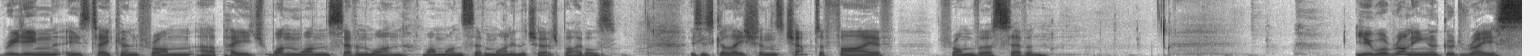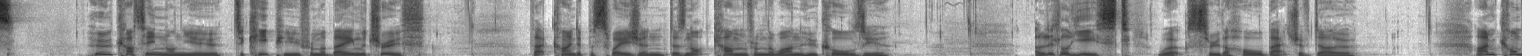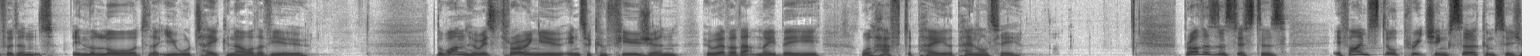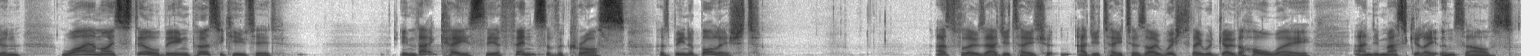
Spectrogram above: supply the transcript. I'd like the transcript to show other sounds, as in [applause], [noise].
Reading is taken from uh, page 1171, 1171 in the Church Bibles. This is Galatians chapter 5 from verse 7. You were running a good race. Who cut in on you to keep you from obeying the truth? That kind of persuasion does not come from the one who calls you. A little yeast works through the whole batch of dough. I'm confident in the Lord that you will take no other view. The one who is throwing you into confusion, whoever that may be, will have to pay the penalty. Brothers and sisters, if I'm still preaching circumcision, why am I still being persecuted? In that case, the offense of the cross has been abolished. As for those agitators, I wish they would go the whole way and emasculate themselves.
